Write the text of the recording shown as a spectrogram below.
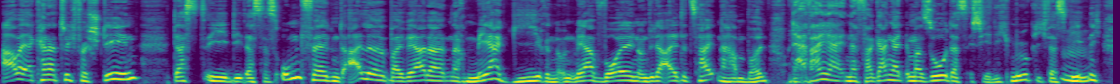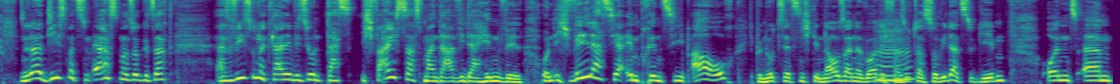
Aber er kann natürlich verstehen, dass, die, die, dass das Umfeld und alle bei Werder nach mehr gieren und mehr wollen und wieder alte Zeiten haben wollen. Und da war ja in der Vergangenheit immer so, das ist hier nicht möglich, das mhm. geht nicht. Und er hat diesmal zum ersten Mal so gesagt, also wie so eine kleine Vision, dass ich weiß, dass man da wieder hin will. Und ich will das ja im Prinzip auch. Ich benutze jetzt nicht genau seine Worte, mhm. ich versuche das so wiederzugeben. Und ähm,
